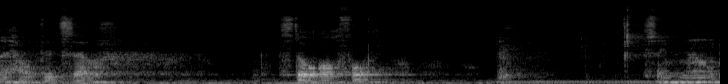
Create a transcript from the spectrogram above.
I helped itself. Still awful. Same amount.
